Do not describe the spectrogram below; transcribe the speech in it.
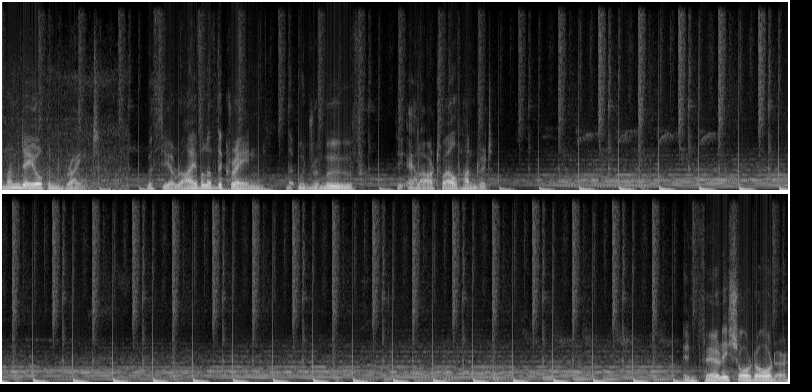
Monday opened bright with the arrival of the crane that would remove the LR1200. In fairly short order,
